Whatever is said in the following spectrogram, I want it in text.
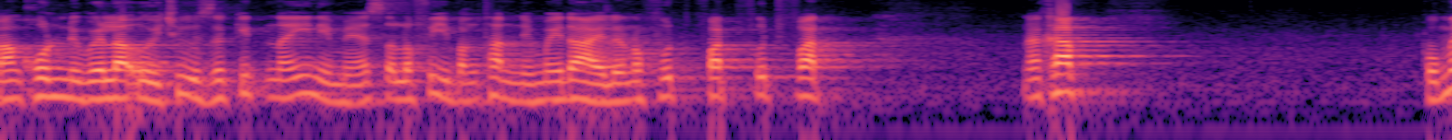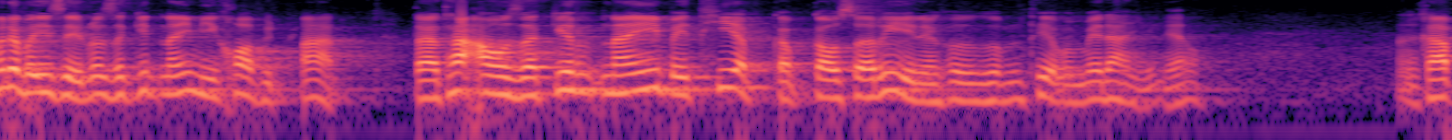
บางคนในเวลาเอ่ยชื่อซากิรไนนี่แม้ซาลฟีบางท่านนี่ไม่ได้แล้วนะฟึดฟัดฟึดฟัดนะครับ ผมไม่ได้ปฏิเสธว่าซากิรไนมีข้อผิดพลาด แต่ถ้าเอาซากิรไนไปเทียบกับเกาซารีเนี่ยคือเทียบมันไม่ได้อยู่แล้วนะครับ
